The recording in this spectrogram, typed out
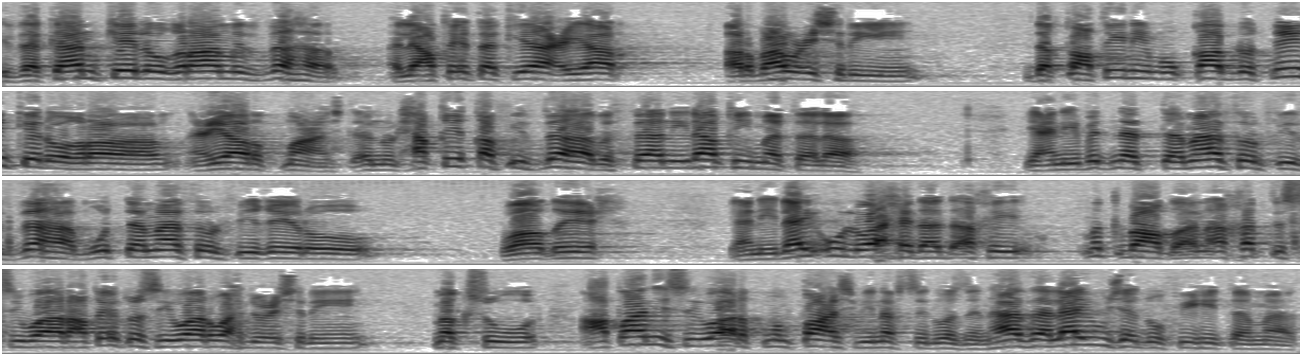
إذا كان كيلو غرام الذهب اللي أعطيتك إياه عيار 24 بدك تعطيني مقابله 2 كيلو غرام عيار 12 لأنه الحقيقة في الذهب الثاني لا قيمة له. يعني بدنا التماثل في الذهب مو التماثل في غيره. واضح؟ يعني لا يقول واحد هذا أخي مثل بعض أنا أخذت السوار أعطيته سوار 21 مكسور أعطاني سوار 18 بنفس الوزن هذا لا يوجد فيه تماثل.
